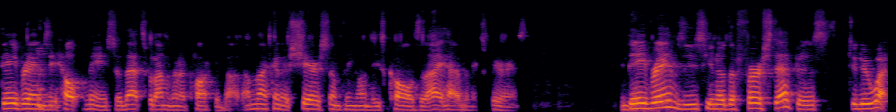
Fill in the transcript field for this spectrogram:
Dave Ramsey helped me. So that's what I'm going to talk about. I'm not going to share something on these calls that I haven't experienced. And Dave Ramsey's, you know, the first step is to do what?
